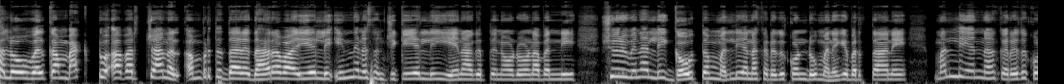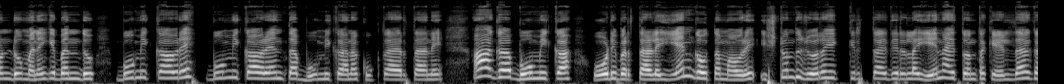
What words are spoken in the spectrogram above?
Hello welcome back to our channel Amruthadhaare ಧಾರಾವಾಹಿಯಲ್ಲಿ ಇಂದಿನ ಸಂಚಿಕೆಯಲ್ಲಿ ಏನಾಗುತ್ತೆ ನೋಡೋಣ ಬನ್ನಿ. ಶುರುವಿನಲ್ಲಿ ಗೌತಮ್ ಮಲ್ಲಿಯನ್ನ ಕರೆದುಕೊಂಡು ಮನೆಗೆ ಬರ್ತಾನೆ. ಮಲ್ಲಿಯನ್ನ ಕರೆದುಕೊಂಡು ಮನೆಗೆ ಬಂದು ಭೂಮಿಕಾ ಅವರೇ ಭೂಮಿಕಾ ಅವರೇ ಅಂತ ಭೂಮಿಕಾನ ಕೂಗ್ತಾ ಇರ್ತಾನೆ. ಆಗ ಭೂಮಿಕಾ ಓಡಿ ಬರ್ತಾಳೆ, ಏನ್ ಗೌತಮ್ ಅವರೇ, ಇಷ್ಟೊಂದು ಜೋರಾಗಿ ಕಿರ್ತಾ ಇದ್ದೀರಲ್ಲ, ಏನಾಯ್ತು ಅಂತ ಕೇಳಿದಾಗ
